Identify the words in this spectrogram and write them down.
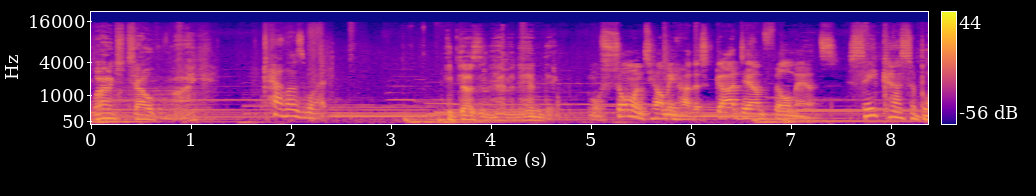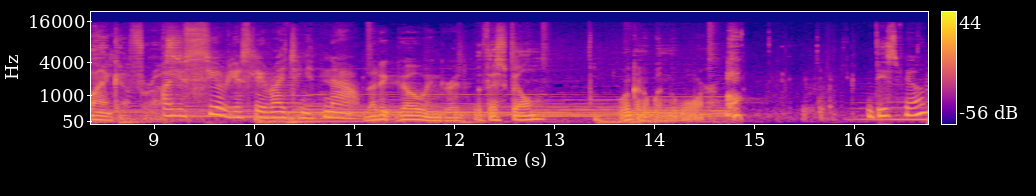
Why don't you tell them, Mike? Tell us what. He doesn't have an ending. Will someone tell me how this goddamn film ends? Say Casablanca for us. Are you seriously writing it now? Let it go, Ingrid. With this film, we're gonna win the war. This film?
